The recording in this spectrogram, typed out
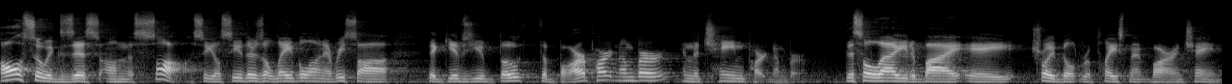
also exists on the saw. So you'll see there's a label on every saw that gives you both the bar part number and the chain part number. This will allow you to buy a Troy-Bilt replacement bar and chain.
